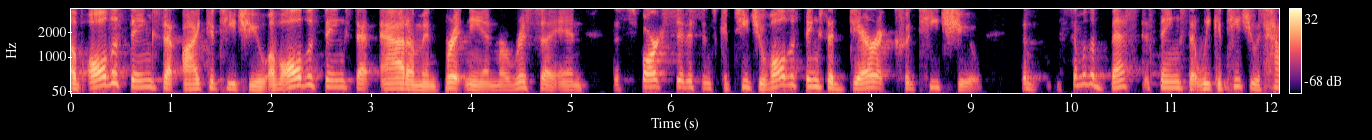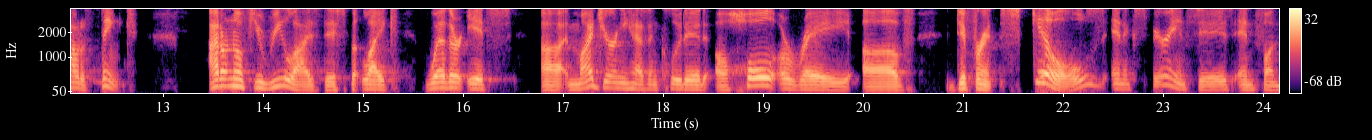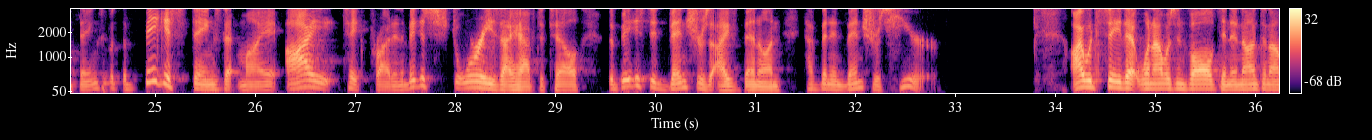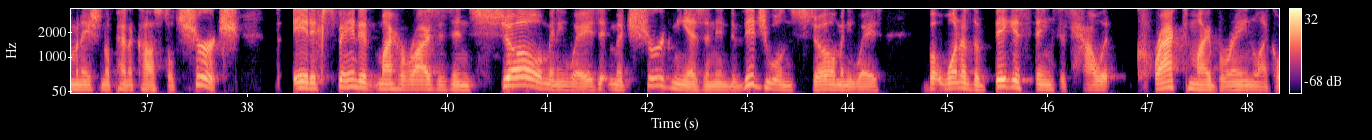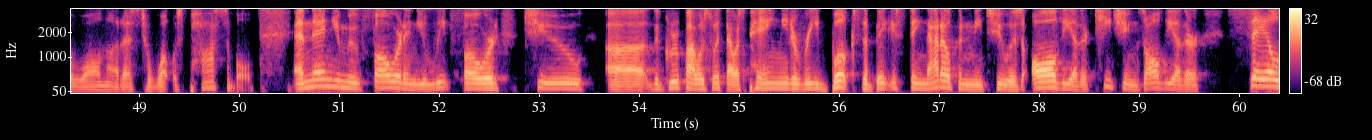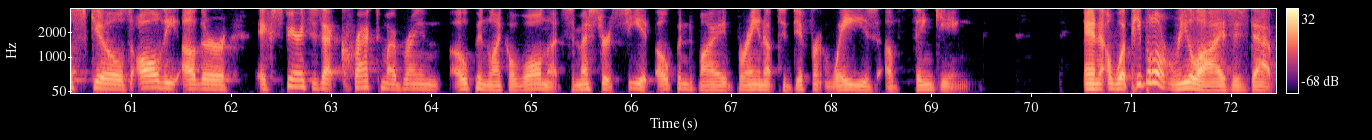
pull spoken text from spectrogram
Of all the things that I could teach you, of all the things that Adam and Brittany and Marissa and the Spark citizens could teach you, of all the things that Derek could teach you, the, some of the best things that we could teach you is how to think. I don't know if you realize this, but like whether it's uh, my journey has included a whole array of different skills and experiences and fun things but the biggest things that my i take pride in the biggest stories i have to tell the biggest adventures i've been on have been adventures here. I would say that when i was involved in a non-denominational pentecostal church it expanded my horizons in so many ways. It matured me as an individual in so many ways. But one of the biggest things is how it cracked my brain like a walnut as to what was possible. And then you move forward and you leap forward to uh, the group I was with that was paying me to read books. The biggest thing that opened me to is all the other teachings, all the other sales skills, all the other experiences that cracked my brain open like a walnut. Semester at sea, it opened my brain up to different ways of thinking. And what people don't realize is that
